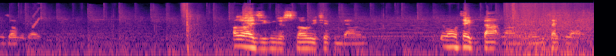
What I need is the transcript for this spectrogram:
that overdrive. Otherwise you can just slowly chip him down. It won't take that long, it will take a while.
